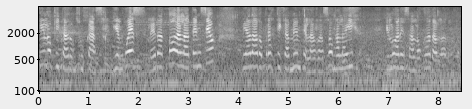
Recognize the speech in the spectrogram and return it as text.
y lo quitaron su casa. Y el juez le da toda la atención, le ha dado prácticamente la razón a la hija y lo ha desalojado al adulto.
